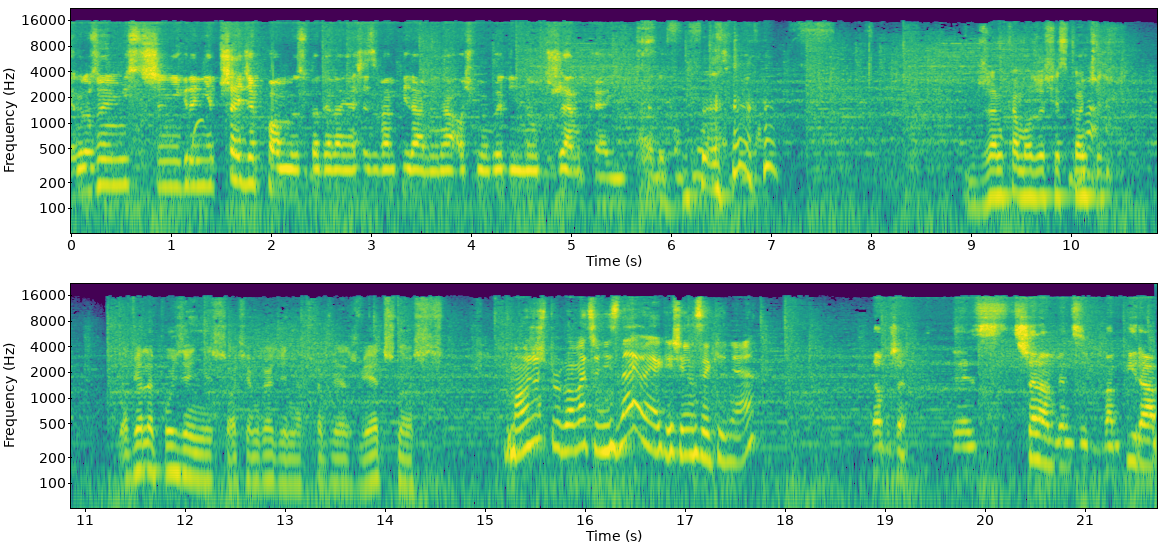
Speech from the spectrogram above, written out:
Jak rozumiem, mistrzyni gry nie przejdzie pomysł do gadania się z wampirami na 8-godzinną drzemkę i wtedy kontynuacja. Drzemka może się skończyć o wiele później niż 8 godzin, na przykład wiesz, wieczność. Możesz próbować, oni znają jakieś języki, nie? Dobrze. Eee, Strzelam więc w wampira,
